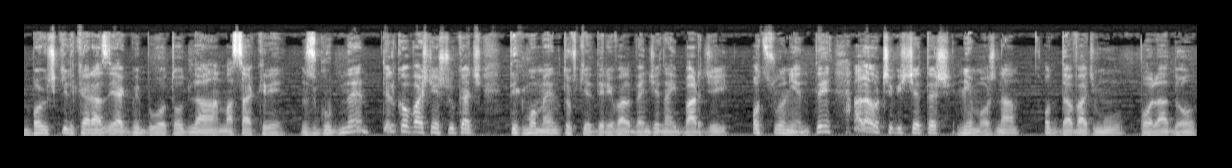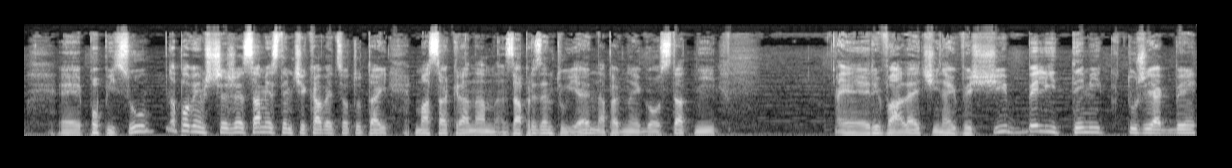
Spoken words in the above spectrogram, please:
bo już kilka razy jakby było to dla masakry zgubne, tylko właśnie szukać tych momentów, kiedy rywal będzie najbardziej odsłonięty, ale oczywiście też nie można oddawać mu pola do e, popisu. No powiem szczerze, sam jestem ciekawy, co tutaj masakra nam zaprezentuje. Na pewno jego ostatni e, rywale, ci najwyżsi, byli tymi, którzy jakby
